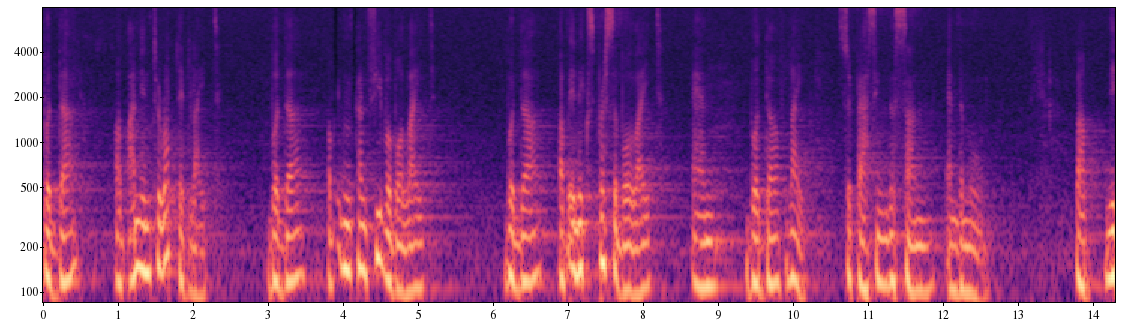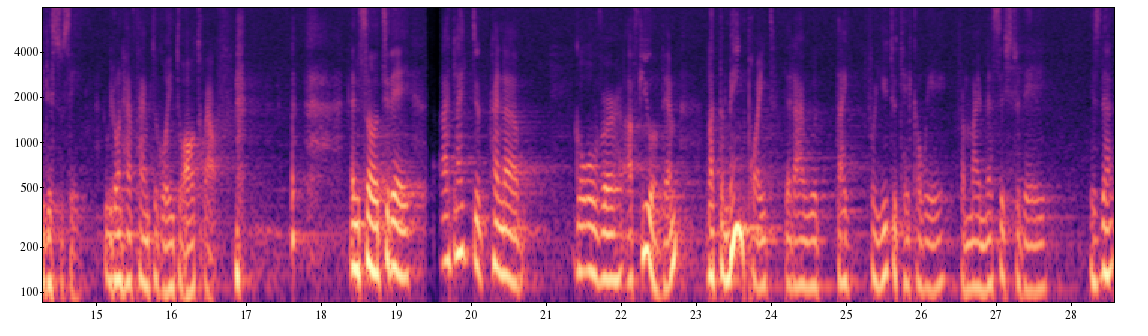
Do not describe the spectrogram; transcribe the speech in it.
Buddha of uninterrupted light, Buddha of inconceivable light, Buddha of inexpressible light, and Buddha of light, surpassing the sun and the moon. Well, needless to say, we don't have time to go into all 12. and so today, I'd like to kind of go over a few of them, but the main point that I would like for you to take away from my message today is that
